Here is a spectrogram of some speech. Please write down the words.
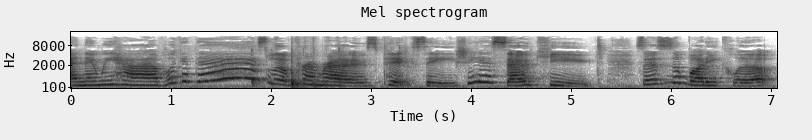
And then we have, look at this little Primrose Pixie. She is so cute. So this is a buddy clip.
